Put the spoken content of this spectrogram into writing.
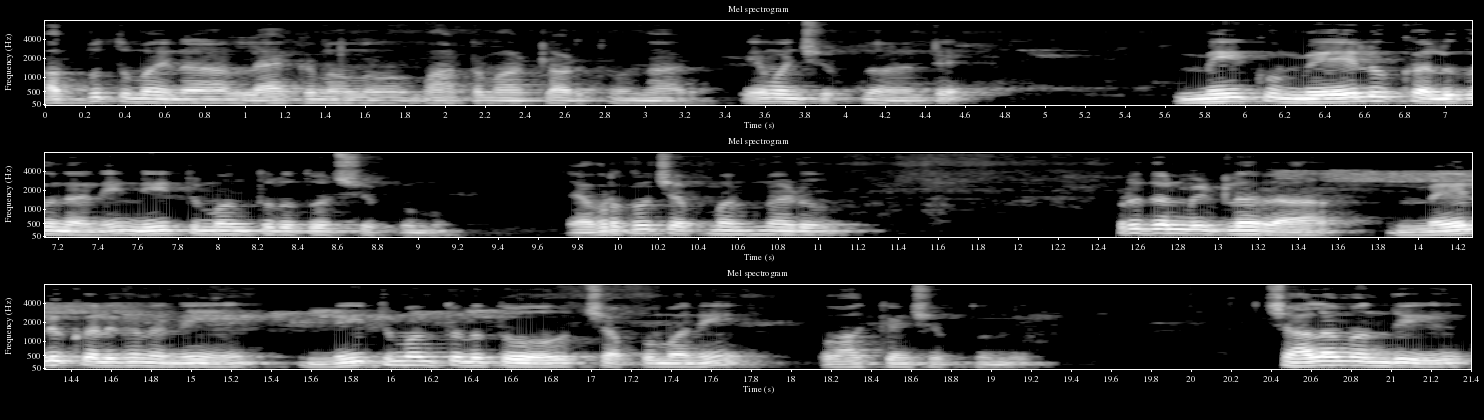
అద్భుతమైన లేఖనంలో మాట మాట్లాడుతున్నారు ఏమని చెప్తున్నానంటే మీకు మేలు కలుగునని నీతిమంతులతో చెప్పుము. ఎవరితో చెప్పమంటున్నాడు? ప్రజన్ మిట్లరా మేలు కలుగునని నీతిమంతులతో చెప్పమని వాక్యం చెప్తుంది. చాలామంది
